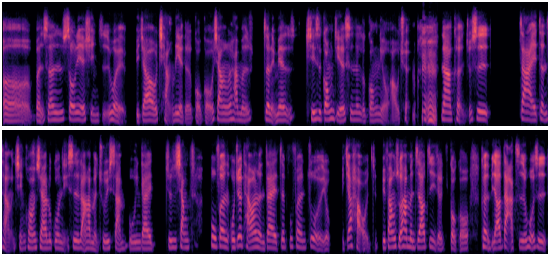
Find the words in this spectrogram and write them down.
呃，本身狩猎性质会比较强烈的狗狗，像他们这里面其实攻击的是那个公牛獒犬嘛，嗯嗯，那可能就是在正常情况下，如果你是让他们出去散步，应该就是像部分，我觉得台湾人在这部分做的有比较好，比方说他们知道自己的狗狗可能比较大只，或是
